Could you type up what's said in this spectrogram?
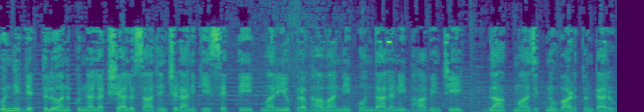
కొన్ని వ్యక్తులు అనుకున్న లక్ష్యాలు సాధించడానికి శక్తి మరియు ప్రభావాన్ని పొందాలని భావించి బ్లాక్ మాజిక్ను వాడుతుంటారు.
